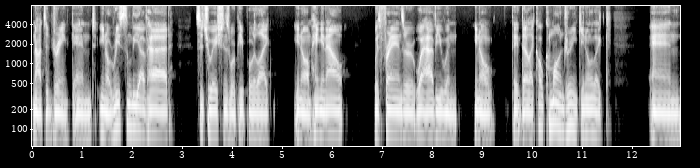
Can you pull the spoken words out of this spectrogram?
not to drink. And, you know, recently I've had situations where people were like, you know, I'm hanging out with friends or what have you. And, you know, they, they're like, oh, come on, drink, you know, like, and,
